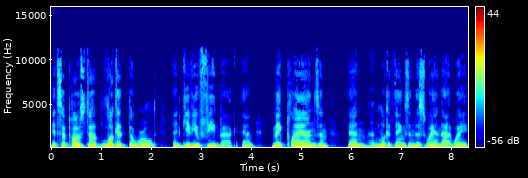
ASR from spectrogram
It's supposed to look at the world and give you feedback and make plans and and and look at things in this way and that way.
